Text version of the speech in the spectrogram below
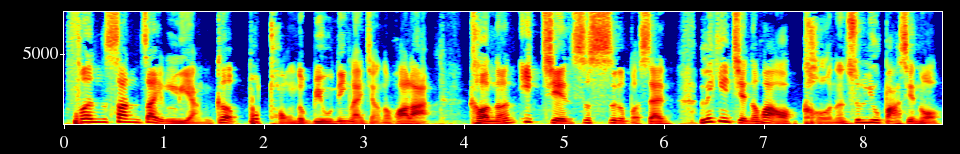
分散在两个不同的 building 来讲的话啦，可能一间是四个 percent，另一间的话哦，可能是六八线哦。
